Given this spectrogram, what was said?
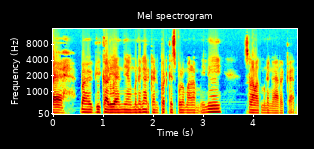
Bah, bagi kalian yang mendengarkan podcast 10 malam ini, selamat mendengarkan.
